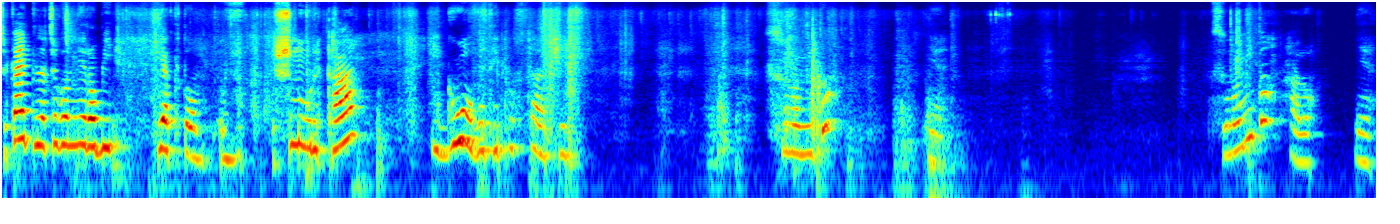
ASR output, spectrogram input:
Czekaj, dlaczego on nie robi jak to sznurka i głowy tej postaci. Sunął mi to? Nie. Sunął mi to? Halo? Nie.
